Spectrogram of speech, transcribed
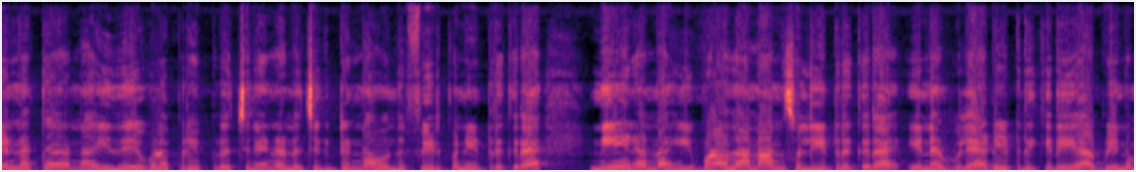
என்னத்தை? நான் இது எவ்வளோ பெரிய பிரச்சனையை நினச்சிக்கிட்டு நான் வந்து ஃபீல் பண்ணிகிட்டு இருக்கிறேன் நீ என்னன்னா இவ்வளோ தானான்னு சொல்லிட்டு இருக்கிற என்ன விளையாடிட்டு இருக்கிறியே அப்படின்னு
